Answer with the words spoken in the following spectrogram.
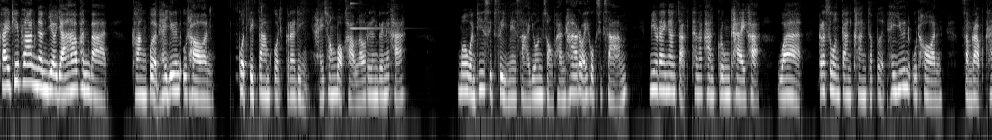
ใครที่พลาดเงินเยียวยา 5,000 บาท คลังเปิดให้ยื่นอุทธรณ์กดติดตามกดกระดิ่ง ให้ช่องบอกข่าวเล่าเรื่องด้วยนะคะ เมื่อวันที่ 14 เมษายน 2563 มีรายงานจากธนาคารกรุงไทยค่ะ ว่ากระทรวงการคลังจะเปิดให้ยื่นอุทธรณ์สำหรับใคร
